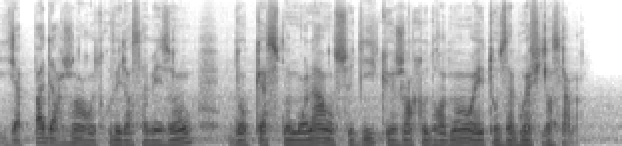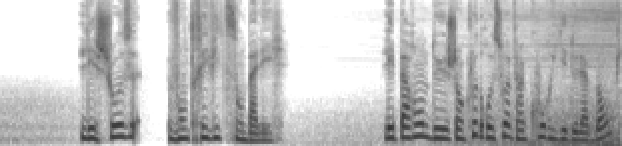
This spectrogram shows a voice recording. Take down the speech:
Il n'y a pas d'argent retrouvé dans sa maison, donc à ce moment-là, on se dit que Jean-Claude Roman est aux abois financièrement. Les choses vont très vite s'emballer les parents de Jean-Claude reçoivent un courrier de la banque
